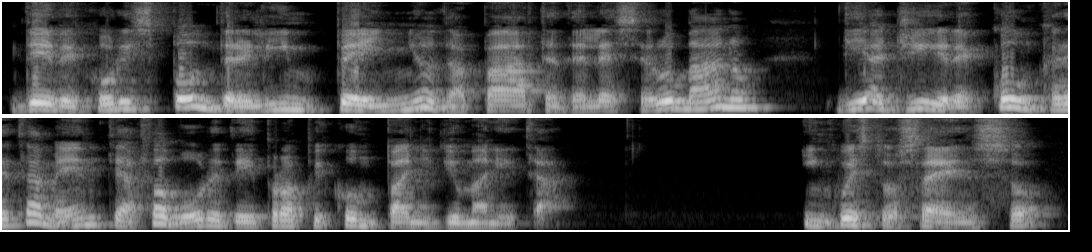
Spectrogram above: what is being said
deve corrispondere l'impegno da parte dell'essere umano di agire concretamente a favore dei propri compagni di umanità. In questo senso,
